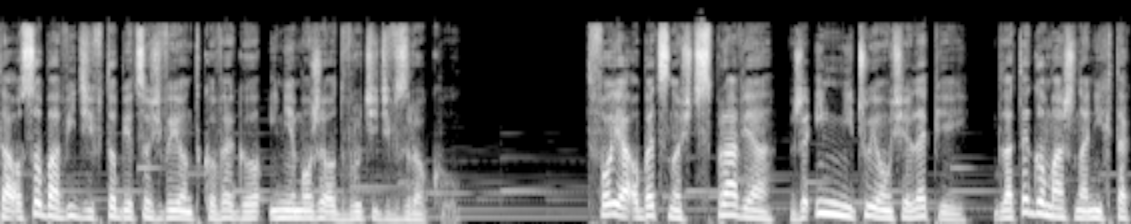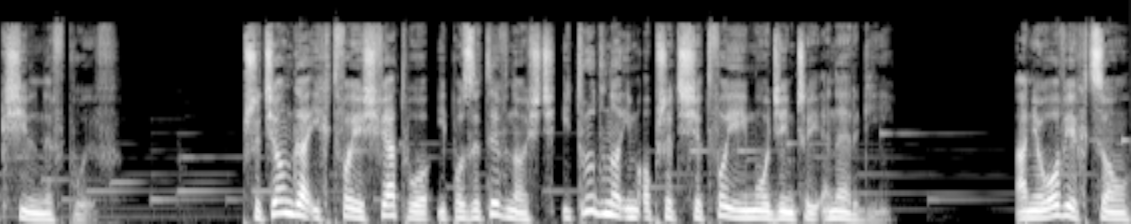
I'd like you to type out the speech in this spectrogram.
ta osoba widzi w tobie coś wyjątkowego i nie może odwrócić wzroku. Twoja obecność sprawia, że inni czują się lepiej, dlatego masz na nich tak silny wpływ. Przyciąga ich Twoje światło i pozytywność i trudno im oprzeć się Twojej młodzieńczej energii. Aniołowie chcą,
